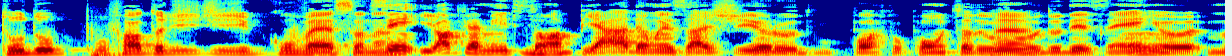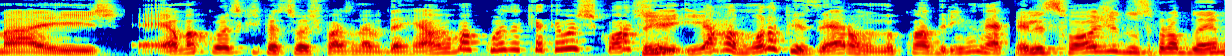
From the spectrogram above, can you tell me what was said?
Tudo por falta de, de- de conversa, né? Sim, e obviamente isso é uma piada, é um exagero do, por, por conta do, É. do desenho, mas é uma coisa que as pessoas fazem na vida real, é uma coisa que até o Scott Sim. e a Ramona fizeram no quadrinho, né? Eles fogem dos problemas,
